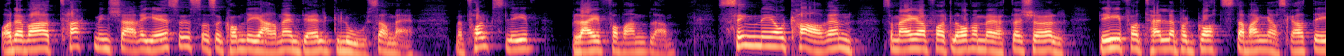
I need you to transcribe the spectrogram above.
Og det var 'takk, min kjære Jesus', og så kom det gjerne en del gloser med. Men folks liv ble forvandla. Signy og Karen, som jeg har fått lov å møte sjøl, de forteller på godt stavangersk at de,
